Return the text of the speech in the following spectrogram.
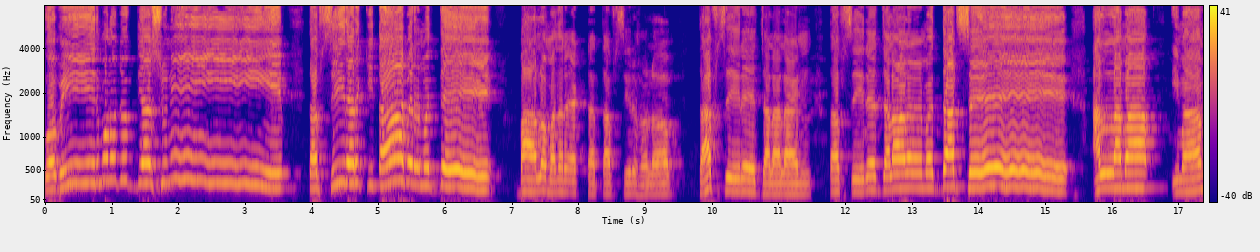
গভীর মনোযোগ দিয়া শুনি, তাফসিরের কিতাবের মধ্যে ভালো মানের একটা তাফসির হলো তাফসিরে জালালান। তাফসিরে জালালানের মধ্যে আছে আল্লামা ইমাম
